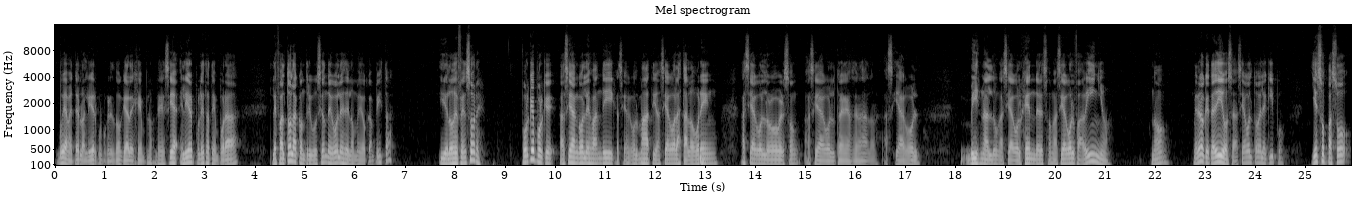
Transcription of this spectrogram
voy a meterlo al Liverpool porque le tengo que dar de ejemplo. Les decía, el Liverpool esta temporada le faltó la contribución de goles de los mediocampistas y de los defensores. ¿Por qué? Porque hacían goles Van hacía gol Mati, hacía gol hasta Lobren, hacía gol Robertson, hacía gol Trainer hacía gol Bisnaldum, hacía gol Henderson, hacía gol Fabiño, ¿no? Mira lo que te digo, o sea, hacía gol todo el equipo. Y eso pasó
